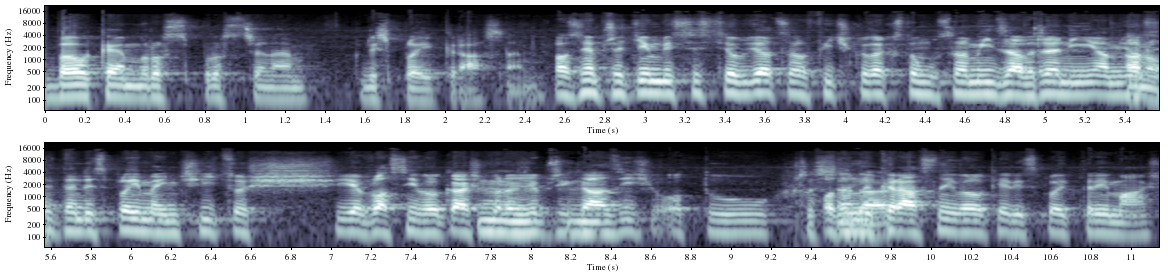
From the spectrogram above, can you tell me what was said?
velkém rozprostřeném displeji krásném. Vlastně předtím, když jsi chtěl udělat selfiečko, tak jsi to musel mít zavřený a měl Ano. si ten displej menší, což je vlastně velká škoda, že přicházíš o, tu, Přesně o ten tak. krásný velký displej, který máš.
